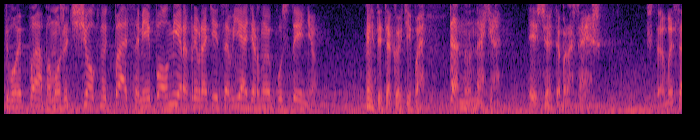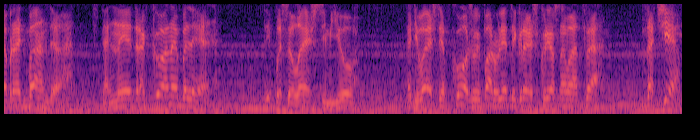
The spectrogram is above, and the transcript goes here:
Твой папа может щелкнуть пальцами и полмира превратиться в ядерную пустыню. И ты такой типа, да ну нахер. И все это бросаешь. Чтобы собрать банду. Стальные драконы, блин. Ты посылаешь семью, одеваешься в кожу и пару лет играешь в крестного отца. Зачем?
